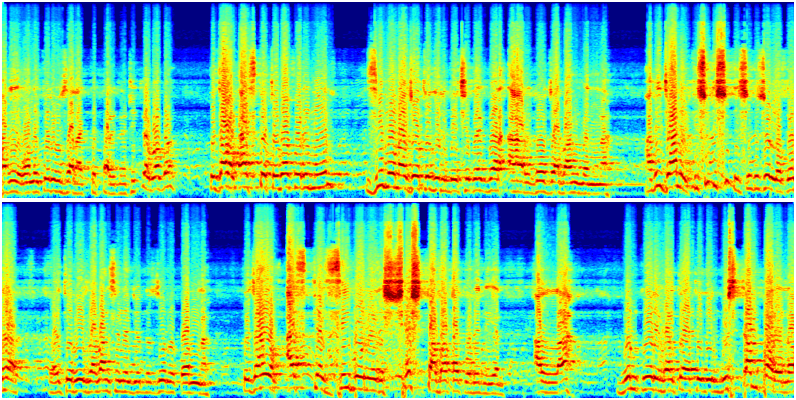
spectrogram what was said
আরে, অনেকে রোজা রাখতে পারি না, ঠিক না বাবা? তো যাও, আজকে তোবা করে নিন। জীবনে যতদিন বেঁচে থাকবেন আর রোজা ভাঙবেন না। আমি জানি, কিছু কিছু কিছু কিছু লোকেরা হয়তো রোজা এর জন্য জোর কর না। তো যাই হোক, আজকে জীবনের শেষ তাবাটা করে নিয়েন। আল্লাহ ভুল করে হয়তো এতদিন বুঝতাম পারে না।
